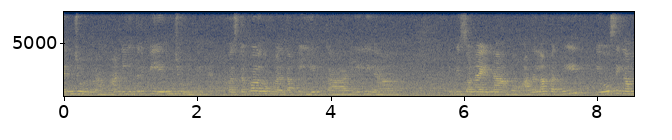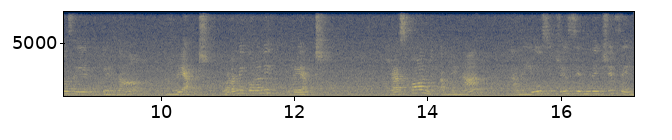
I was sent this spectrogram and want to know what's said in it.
எரிஞ்சு விடுறாங்கன்னா நீங்கள் திருப்பி எரிஞ்சு விடுவீங்க ஃபர்ஸ்ட் ஆஃப் ஆல் உங்களை தப்பி இருக்கா? இல்லையா? இப்படி சொன்னால் என்ன ஆகும்? அதெல்லாம் பற்றி யோசிக்காமல் செய்யறது பேர் தான் ரியாக்ட் உடனே உடனே ரியாக்ட் ரெஸ்பாண்ட் அப்படின்னா அதை யோசிச்சு சிந்திச்சு சரி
